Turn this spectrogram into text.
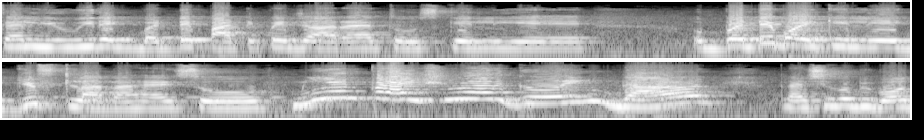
कल यूवीर एक बर्थडे पार्टी पे जा रहा है तो उसके लिए बर्थडे बॉय के लिए गिफ्ट लाना है। So me and Prishu are going down Prishu को भी बहुत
